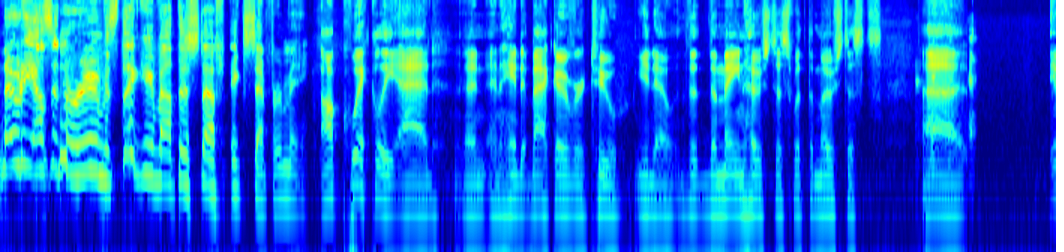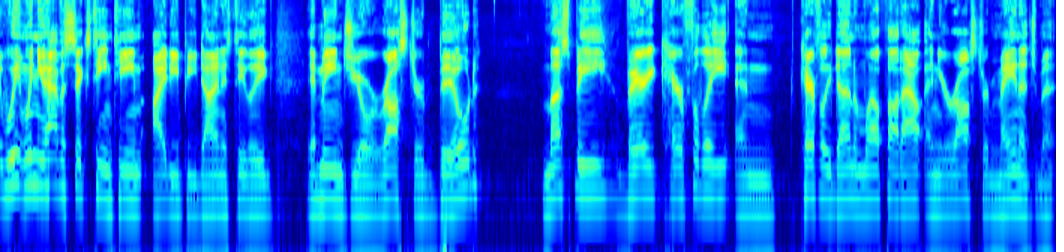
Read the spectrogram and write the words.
Nobody else in the room is thinking about this stuff except for me. I'll quickly add and, and hand it back over to you know the the main hostess with the mostests. Uh, when, when you have a 16 team IDP Dynasty League, it means your roster build must be very carefully and carefully done and well thought out, and your roster management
